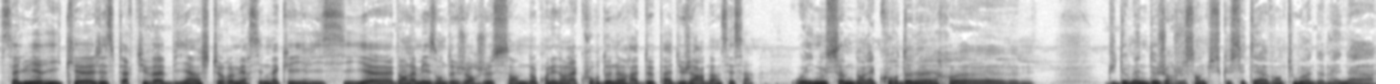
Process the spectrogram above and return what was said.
Salut Eric, euh, j'espère que tu vas bien. Je te remercie de m'accueillir ici euh, dans la maison de Georges Sand. Donc on est dans la cour d'honneur à deux pas du jardin, c'est ça? Oui, nous sommes dans la cour d'honneur euh, du domaine de Georges Sand, puisque c'était avant tout un domaine à,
